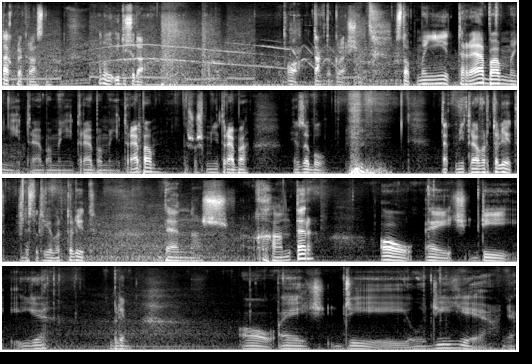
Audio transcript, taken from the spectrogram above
Так прекрасно. А ну, іди сюди. О, так то краще. Стоп, мені треба, мені треба, мені треба, мені треба. Що ж мені треба? Я забув. так, мені треба вертоліт. Десь тут є вертоліт. Де наш Хантер? O H D. Е. Блін. O H D U E. Ні,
